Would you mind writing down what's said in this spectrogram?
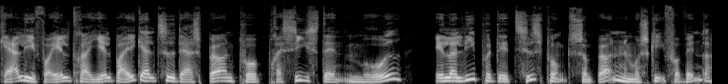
Kærlige forældre hjælper ikke altid deres børn på præcis den måde, eller lige på det tidspunkt, som børnene måske forventer.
